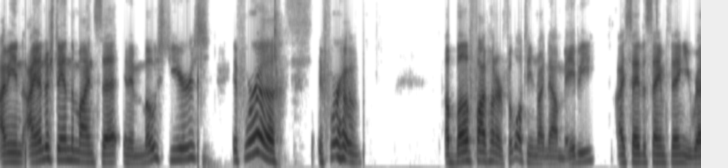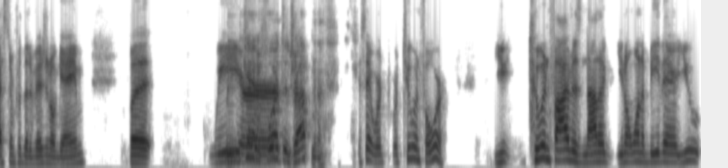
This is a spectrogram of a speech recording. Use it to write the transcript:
I mean, I understand the mindset. And in most years, if we're a, if we're a above 500 football team right now, maybe I say the same thing. You rest them for the divisional game, but we We can't afford to drop nothing. I say we're we're two and four. You two and five is not a you don't want to be there. You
